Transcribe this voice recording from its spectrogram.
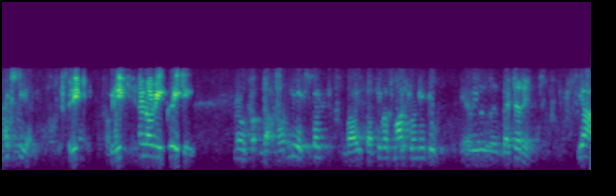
Next year. Return on equity. No. What do you expect by 31st March 2022? We will better it. Yeah.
